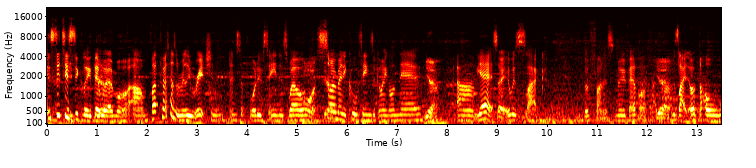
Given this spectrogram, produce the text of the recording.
Yeah, statistically, there Yeah. were more. Um, but Perth has a really rich and, and supportive scene as well. Of course, so many cool things are going on there. Yeah, Um, yeah, so it was like the funnest move ever. Yeah. It was like oh, the whole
